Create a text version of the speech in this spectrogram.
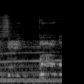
vanishing bubble!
